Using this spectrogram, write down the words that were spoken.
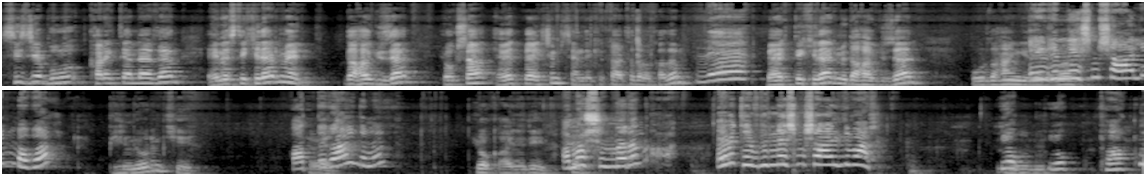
sizce bu karakterlerden Enes'tekiler mi daha güzel? Yoksa evet Berk'cim sendeki karta da bakalım. Ve Berk'tekiler mi daha güzel? Burada hangileri var? Evrimleşmiş halim baba. Bilmiyorum ki. Hatları Evet. aynı mı? Yok aynı değil. Ama şunların evet evrimleşmiş hali var. Yok yok farklı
